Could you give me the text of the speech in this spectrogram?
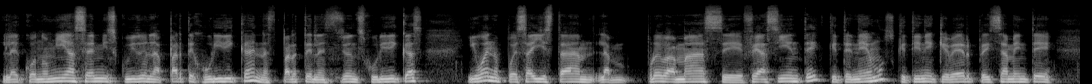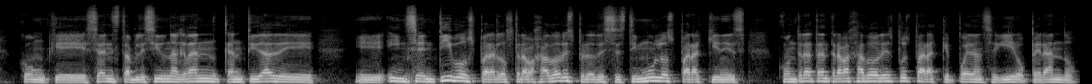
la economía se ha inmiscuido en la parte jurídica, en las partes de las instituciones jurídicas y bueno pues ahí está la prueba más eh, fehaciente que tenemos que tiene que ver precisamente con que se han establecido una gran cantidad de eh, incentivos para los trabajadores, pero desestímulos para quienes contratan trabajadores, pues para que puedan seguir operando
